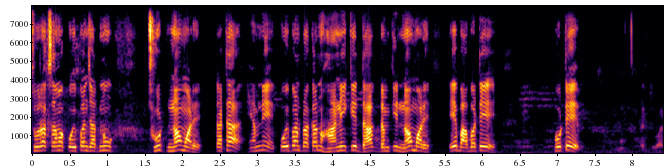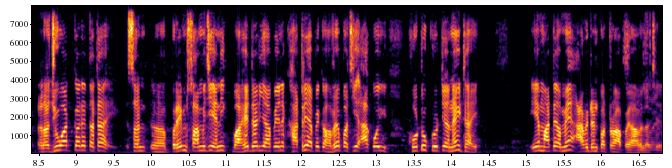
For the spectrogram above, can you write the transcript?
સુરક્ષામાં કોઈ પણ જાતનું છૂટ ન મળે તથા એમને કોઈ પણ પ્રકારનું હાનિ કે ધાક ધમકી ન મળે એ બાબતે પોતે રજૂઆત કરે તથા પ્રેમ સ્વામીજી એની બાહેધરી આપે અને ખાતરી આપે કે હવે પછી આ કોઈ ખોટું કૃત્ય નહીં થાય એ માટે અમે આવેદનપત્રો આપ્યા આવેલા છે.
